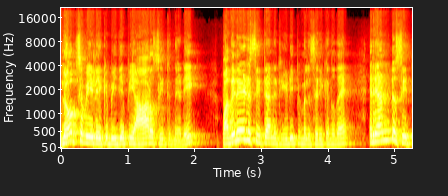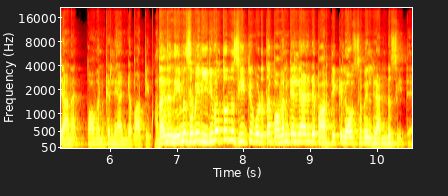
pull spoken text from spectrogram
ലോക്സഭയിലേക്ക് ബി ജെ പി ആറ് സീറ്റ് നേടി. പതിനേഴ് സീറ്റാണ് ടി ഡി പി മത്സരിക്കുന്നത്. രണ്ട് സീറ്റാണ് പവൻ കല്യാണിന്റെ പാർട്ടി. അതായത് നിയമസഭയിൽ ഇരുപത്തൊന്ന് സീറ്റ് കൊടുത്ത പവൻ കല്യാണിന്റെ പാർട്ടിക്ക് ലോക്സഭയിൽ രണ്ട് സീറ്റ്.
